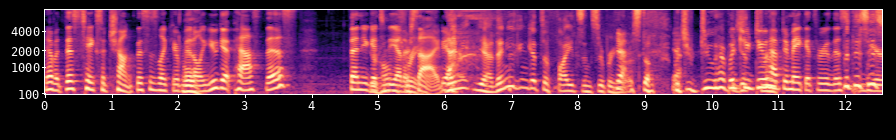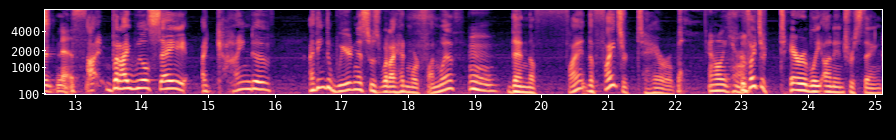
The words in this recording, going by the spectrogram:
Yeah, but this takes a chunk. This is like your middle. Oh. You get past this, then you You're get to the other free. side. Yeah. Then you, yeah. Then you can get to fights and superhero Yeah. stuff, Yeah. but you do have to. but you do through- have to make it through this, But this is- weirdness. I, but I will say, I kind of, I think the weirdness was what I had more fun with Mm. than the fight. The fights are terrible. oh yeah. The fights are terribly uninteresting,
